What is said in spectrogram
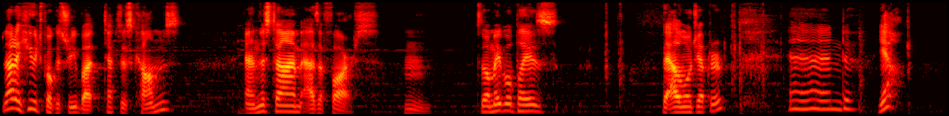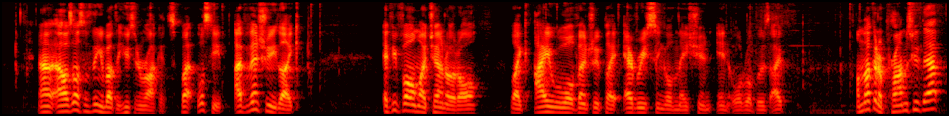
Not a huge focus tree, but Texas comes. and this time as a farce. Hmm. So maybe we'll play the Alamo chapter, and yeah. I was also thinking about the Houston Rockets, but we'll see. I've eventually like, if you follow my channel at all, like I will eventually play every single nation in Old World Blues. I, I'm not gonna promise you that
